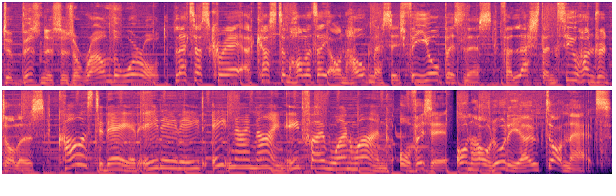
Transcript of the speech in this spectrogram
to businesses around the world. Let us create a custom holiday on hold message for your business for less than $200 Call us today at 888 899 8511. or visit onholdaudio.net.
